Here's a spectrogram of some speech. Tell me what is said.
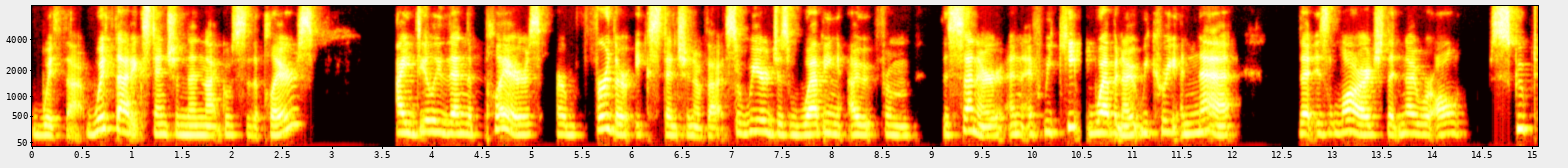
with that. With that extension, then that goes to the players. Ideally, then the players are further extension of that. So we are just webbing out from the center. And if we keep webbing out, we create a net that is large that now we're all scooped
